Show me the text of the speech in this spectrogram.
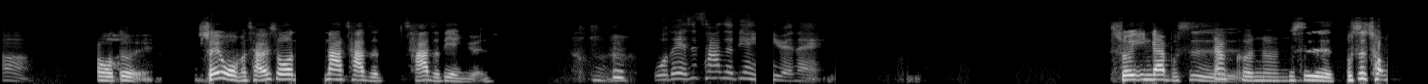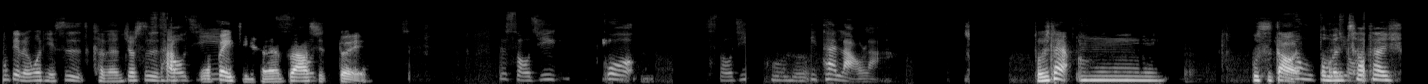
嗯，哦，对，所以我们才会说那插着插着电源。嗯，我的也是插着电源哎、所以应该不是，那可能。不是不是充电的问题，是可能就是它我背景可能不知道是对，是手机过手机过了。太老啦。不是太嗯，不知道我们久超太凶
